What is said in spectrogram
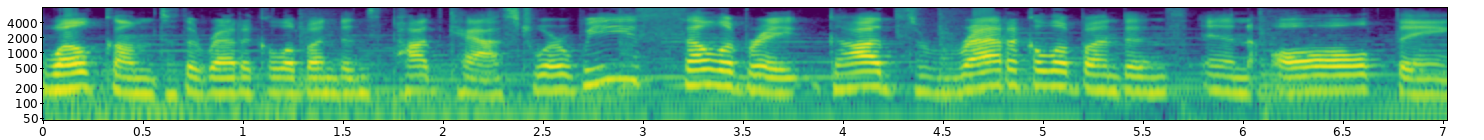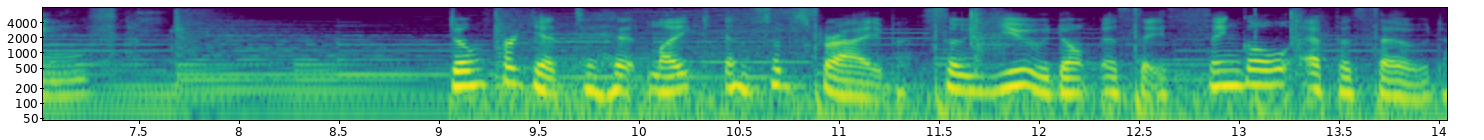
Welcome to the Radical Abundance Podcast, where we celebrate God's radical abundance in all things. Don't forget to hit like and subscribe so you don't miss a single episode.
